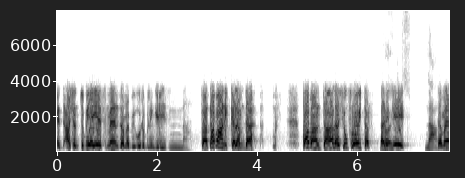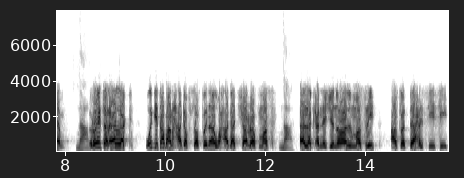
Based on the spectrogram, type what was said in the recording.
انت عشان تبيع يس مان زي ما بيقولوا بالانجليزي. نعم. فطبعا الكلام ده طبعا تعالى شوف رويتر. قالت إيه. نعم. تمام. نعم. رويتر قال لك ودي طبعا حاجة في صفنا وحاجة تشرف مصر. نعم. قال لك أن الجنرال المصري عبد الفتاح السيسي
